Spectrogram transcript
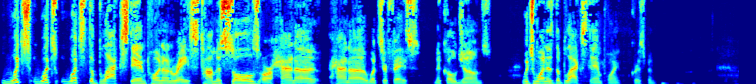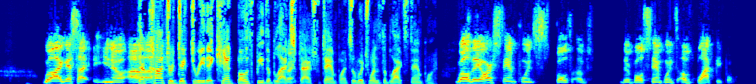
what's what's what's the black standpoint on race? Thomas Sowell's or Hannah Hannah? What's her face? Nicole Jones. Which one is the black standpoint, Crispin? Well, I guess I, you know, uh, They're contradictory. They can't both be the black Right. standpoint. So which one's the black standpoint? well, they are standpoints both of, they're both standpoints of black people.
